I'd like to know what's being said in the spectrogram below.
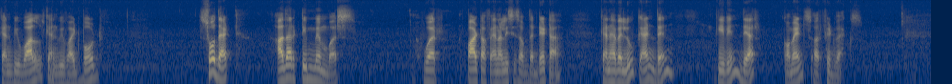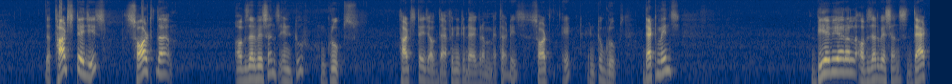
can be wall, can be whiteboard. So, that other team members who are part of analysis of the data can have a look and then give in their comments or feedbacks. The third stage is sort the observations into groups. Third stage of the affinity diagram method is sort it into groups. That means, behavioral observations that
